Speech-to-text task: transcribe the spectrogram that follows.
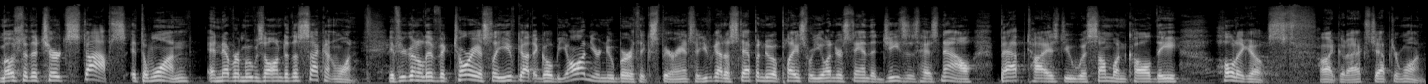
Most of the church stops at the one and never moves on to the second one. If you're going to live victoriously, you've got to go beyond your new birth experience and you've got to step into a place where you understand that Jesus has now baptized you with someone called the Holy Ghost. All right, go to Acts chapter 1.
